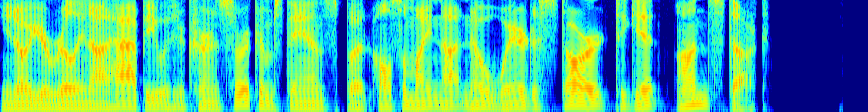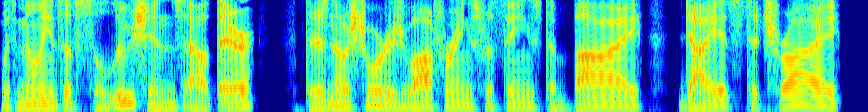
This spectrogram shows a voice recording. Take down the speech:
You know you're really not happy with your current circumstance, but also might not know where to start to get unstuck. With millions of solutions out there, there's no shortage of offerings for things to buy, diets to try,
